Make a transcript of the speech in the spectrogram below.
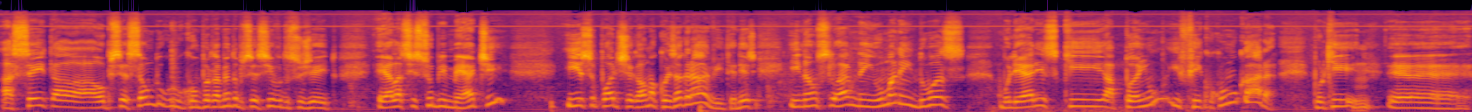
aceita a obsessão do o comportamento obsessivo do sujeito, ela se submete e isso pode chegar a uma coisa grave, entendeu? E não não é nenhuma nem duas mulheres que apanham e ficam com o cara, porque é,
